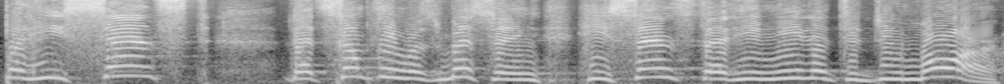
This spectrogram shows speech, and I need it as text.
but he sensed that something was missing. He sensed that he needed to do more.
